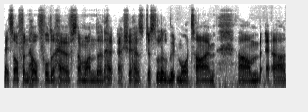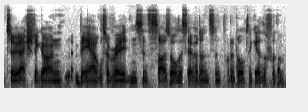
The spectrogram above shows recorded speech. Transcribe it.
It's often helpful to have someone that ha- actually has just a little bit more time um, uh, to actually go and being able to read and synthesize all this evidence and put it all together for them.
